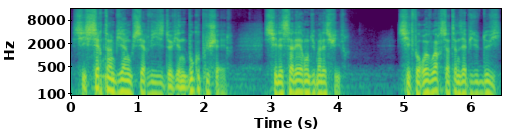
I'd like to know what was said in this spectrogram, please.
Si certains biens ou services deviennent beaucoup plus chers, si les salaires ont du mal à suivre, s'il faut revoir certaines habitudes de vie,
